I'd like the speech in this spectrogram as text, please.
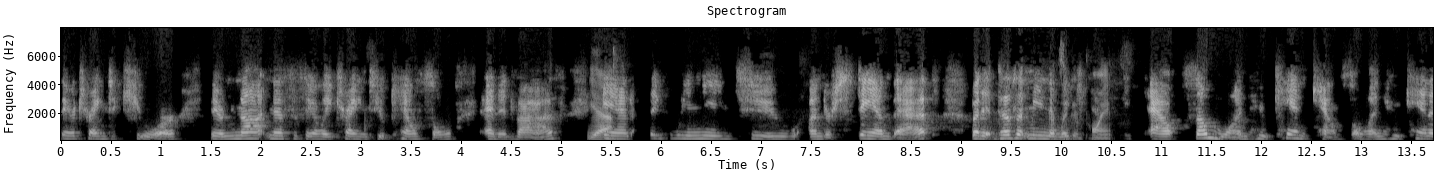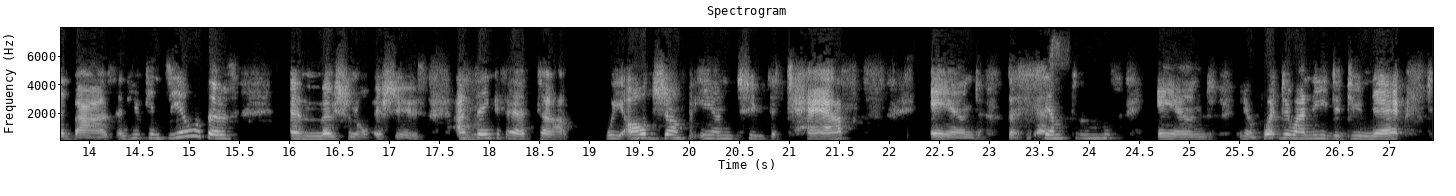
they're trained to cure they're not necessarily trained to counsel and advise yeah and i think we need to understand that but it doesn't mean that that's we good point seek out someone who can counsel and who can advise and who can deal with those emotional issues. I Mhm. think that uh, we all jump into the tasks and the Yes. symptoms and you know what do I need to do next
